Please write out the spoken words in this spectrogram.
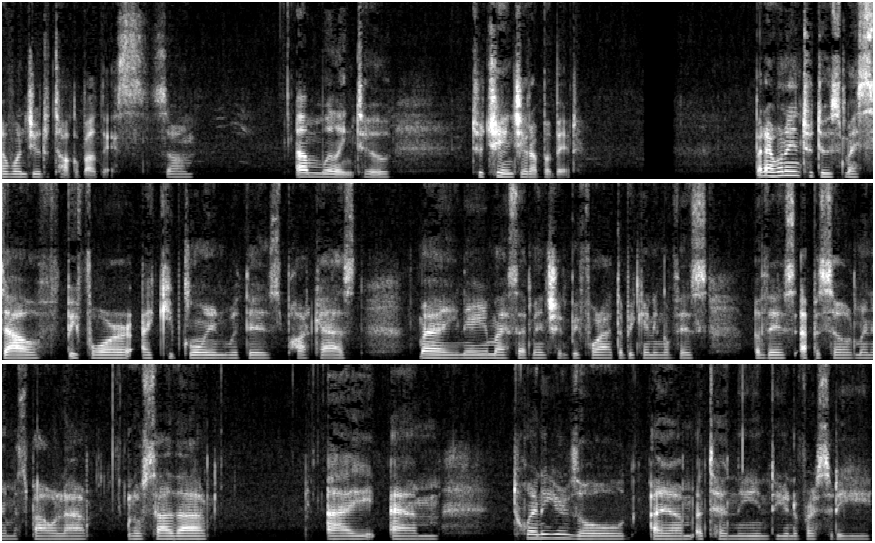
I want you to talk about this. So I'm willing to to change it up a bit. But I want to introduce myself before I keep going with this podcast. My name, as I mentioned before at the beginning of this of this episode, my name is Paola Lozada. I am 20 years old. I am attending the university,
